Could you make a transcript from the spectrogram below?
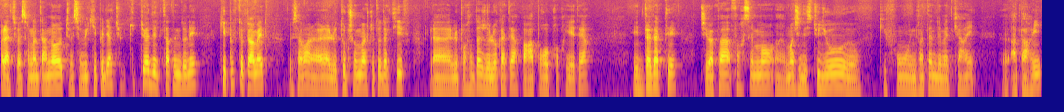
voilà, tu vas sur l'internet, tu vas sur Wikipédia, tu, as certaines données qui peuvent te permettre de savoir le taux de chômage, le taux d'actifs, le pourcentage de locataires par rapport aux propriétaires et d'adapter. Tu vas pas forcément. Euh, moi, j'ai des studios euh, qui font une vingtaine de mètres carrés à Paris.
